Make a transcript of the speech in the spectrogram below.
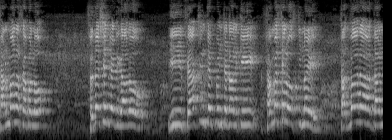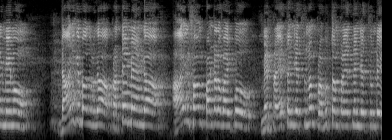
సన్మాన సభలో సుదర్శన్ రెడ్డి గారు ఈ ఫ్యాక్టరీని తెప్పించడానికి సమస్యలు వస్తున్నాయి. తద్వారా దాన్ని మేము దానికి బదులుగా ప్రత్యామ్నాయంగా ఆయిల్ ఫామ్ పంటల వైపు మేము ప్రయత్నం చేస్తున్నాం ప్రభుత్వం ప్రయత్నం చేస్తుంది.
